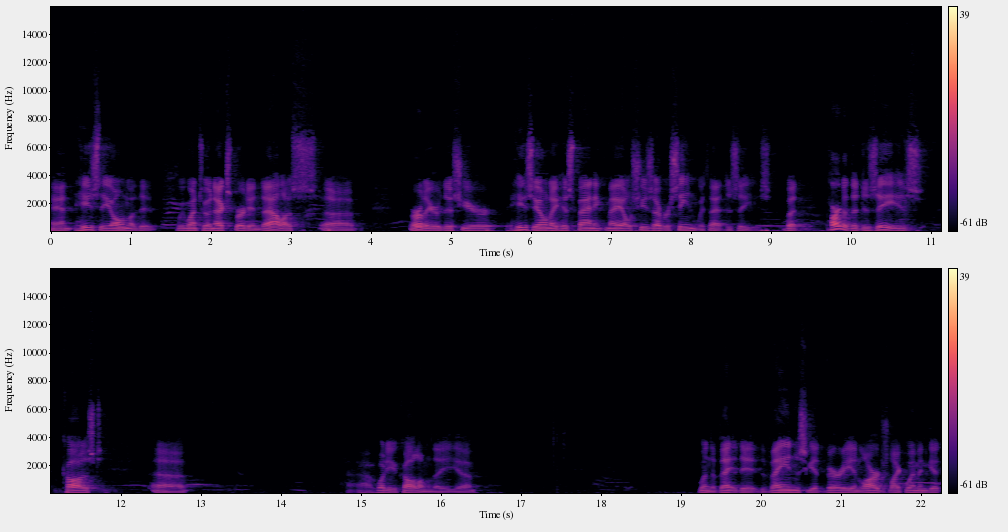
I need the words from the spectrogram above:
and he's the only. The, we went to an expert in Dallas uh, earlier this year. He's the only Hispanic male she's ever seen with that disease. But part of the disease caused. Uh, uh, what do you call them? The uh, when the, va- the the veins get very enlarged, like women get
